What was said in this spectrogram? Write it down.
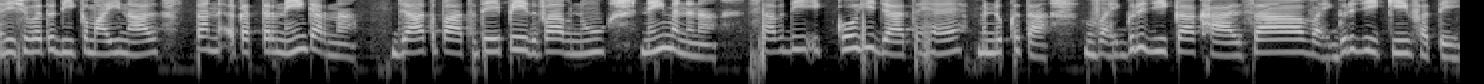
ਰਿਸ਼ਵਤ ਦੀ ਕਮਾਈ ਨਾਲ ਧਨ ਇਕੱਤਰ ਨਹੀਂ ਕਰਨਾ। ਜਾਤ ਪਾਤ ਤੇ ਭੇਦਭਾਵ ਨੂੰ ਨਹੀਂ ਮੰਨਣਾ। ਸਭ ਦੀ ਇੱਕੋ ਹੀ ਜਾਤ ਹੈ ਮਨੁੱਖਤਾ। ਵਾਹਿਗੁਰੂ ਜੀ ਕਾ ਖਾਲਸਾ, ਵਾਹਿਗੁਰੂ ਜੀ ਕੀ ਫਤਿਹ।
